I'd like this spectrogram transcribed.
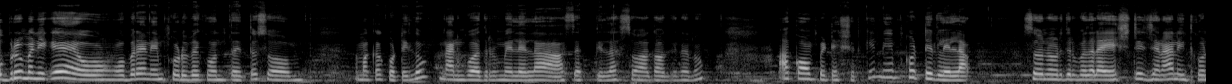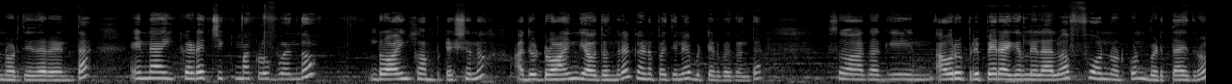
ಒಬ್ಬರು ಮನೆಗೆ ಒಬ್ಬರೇ ನೇಮ್ ಕೊಡಬೇಕು ಅಂತ ಇತ್ತು. ಸೊ ನಮ್ಮ ಅಕ್ಕ ಕೊಟ್ಟಿದ್ದು. ನನಗೂ ಅದ್ರ ಮೇಲೆಲ್ಲ ಆಸಕ್ತಿ ಇಲ್ಲ. ಸೊ ಹಾಗಾಗಿ ನಾನು ಆ ಕಾಂಪಿಟೇಷನ್ಗೆ ನೇಮ್ ಕೊಟ್ಟಿರಲಿಲ್ಲ. ಸೊ ನೋಡ್ತಿರ್ಬೋದಲ್ಲ, ಎಷ್ಟು ಜನ ನಿಂತ್ಕೊಂಡು ನೋಡ್ತಿದ್ದಾರೆ ಅಂತ. ಇನ್ನು ಈ ಕಡೆ ಚಿಕ್ಕ ಮಕ್ಳಿಗೆ ಬಂದು ಡ್ರಾಯಿಂಗ್ ಕಾಂಪಿಟೇಷನು ಅದು ಡ್ರಾಯಿಂಗ್ ಯಾವುದು ಅಂದರೆ ಗಣಪತಿನೇ ಬಿಟ್ಟಿರಬೇಕಂತೆ. ಸೊ ಹಾಗಾಗಿ ಅವರು ಪ್ರಿಪೇರ್ ಆಗಿರಲಿಲ್ಲ ಅಲ್ವಾ ಫೋನ್ ನೋಡ್ಕೊಂಡು ಬಿಡ್ತಾಯಿದ್ರು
